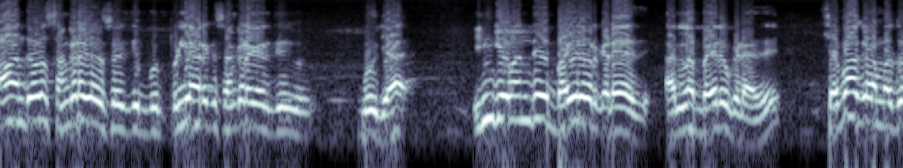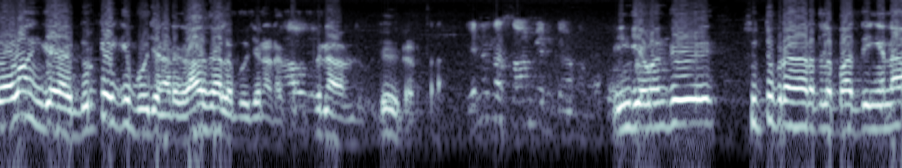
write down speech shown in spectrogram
மாதந்தோறும் சங்கடகர சதுர்த்தி பிள்ளையாருக்கு சங்கடகரத்தி பூஜை. இங்க வந்து பைரவர் கிடையாது. அதெல்லாம் பைரவர் கிடையாது. செவ்வாய்க்கிழமை தோறும் இங்க துர்க்கைக்கு பூஜை நடக்கும் ராகுகால பூஜை நடக்கும். கோயில்ல? இங்க வந்து சுத்து பிரகாரத்துல பாத்தீங்கன்னா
